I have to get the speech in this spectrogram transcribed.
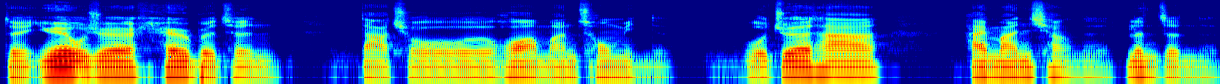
对，因为我觉得 Herberton 打球的话蛮聪明的，我觉得他还蛮强的，认真的。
